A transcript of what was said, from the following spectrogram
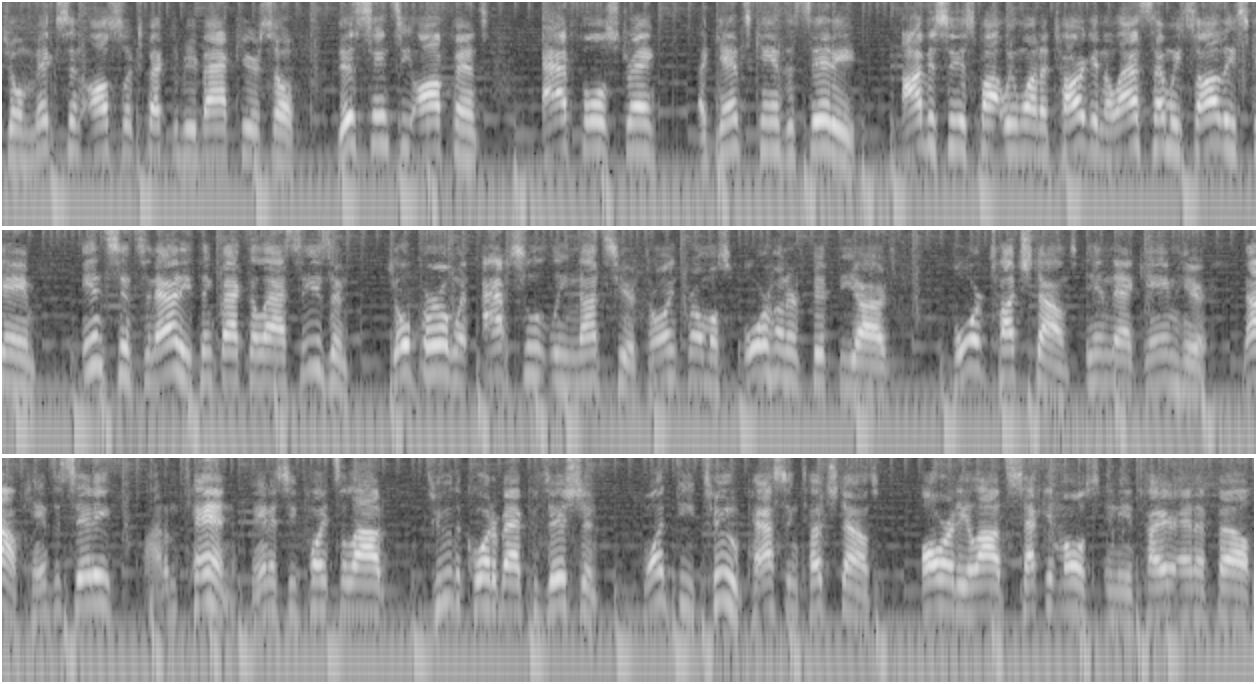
Joe Mixon also expected to be back here. So this Cincy offense at full strength against Kansas City. Obviously a spot we want to target. And the last time we saw this game in Cincinnati, think back to last season, Joe Burrow went absolutely nuts here, throwing for almost 450 yards, four touchdowns in that game here. Now, Kansas City, bottom 10 fantasy points allowed to the quarterback position, 22 passing touchdowns already allowed, second most in the entire NFL.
